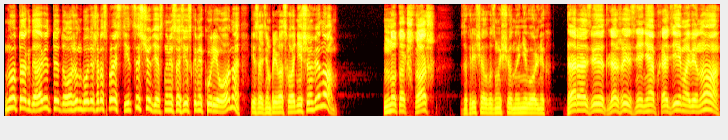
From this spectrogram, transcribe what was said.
«Ну тогда ведь ты должен будешь распроститься с чудесными сосисками Куриона и с этим превосходнейшим вином». «Ну так что ж...» — закричал возмущенный невольник. «Да разве для жизни необходимо вино?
